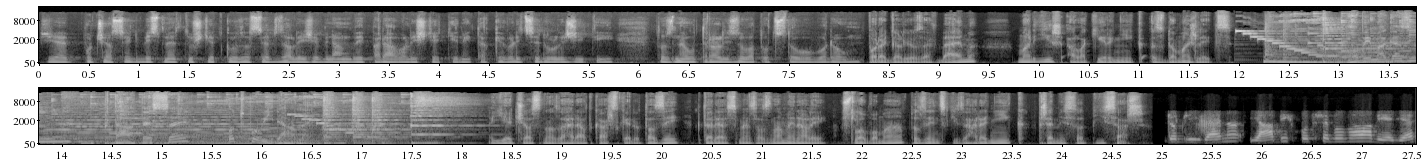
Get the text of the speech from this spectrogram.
že počasí, kdybychom tu štětku zase vzali, že by nám vypadávaly štětiny, tak je velice důležitý to zneutralizovat octovou vodou. Poradil Josef Bém, malíř a lakírník z Domažlic. Hobby magazín Ptáte se? Odpovídáme. Je čas na zahrádkářské dotazy, které jsme zaznamenali. Slovo má plzeňský zahradník Přemysl Písař. Dobrý den, já bych potřebovala vědět,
